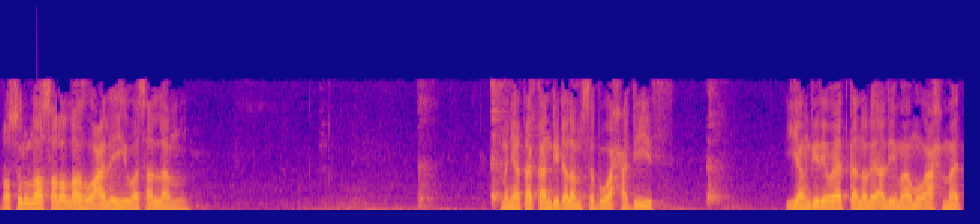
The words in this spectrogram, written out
Rasulullah sallallahu alaihi wasallam menyatakan di dalam sebuah hadis yang diriwayatkan oleh al-Imam Ahmad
